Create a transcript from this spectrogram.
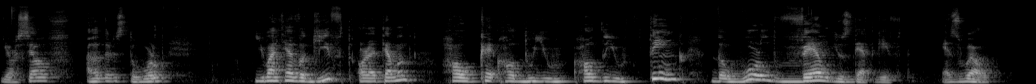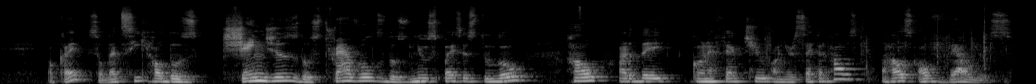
yourself, others, the world. You might have a gift or a talent. How can, how do you how do you think the world values that gift as well? Okay, so let's see how those changes, those travels, those new spaces to go, how are they gonna affect you on your second house, the house of values.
